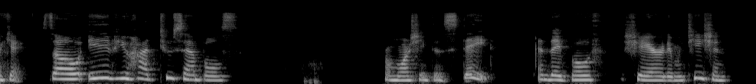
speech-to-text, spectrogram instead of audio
Okay, so if you had two samples from Washington State and they both share the mutation,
